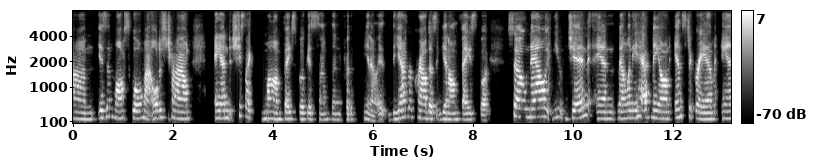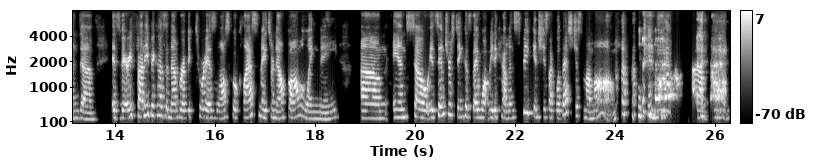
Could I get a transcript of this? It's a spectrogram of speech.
um, is in law school, my oldest child, and she's like, "Mom, Facebook is something for the you know it, the younger crowd doesn't get on Facebook." So now you, Jen and Melanie, have me on Instagram, and um, it's very funny because a number of Victoria's law school classmates are now following me. Um, and so it's interesting because they want me to come and speak, and she's like, "Well, that's just my mom." um,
